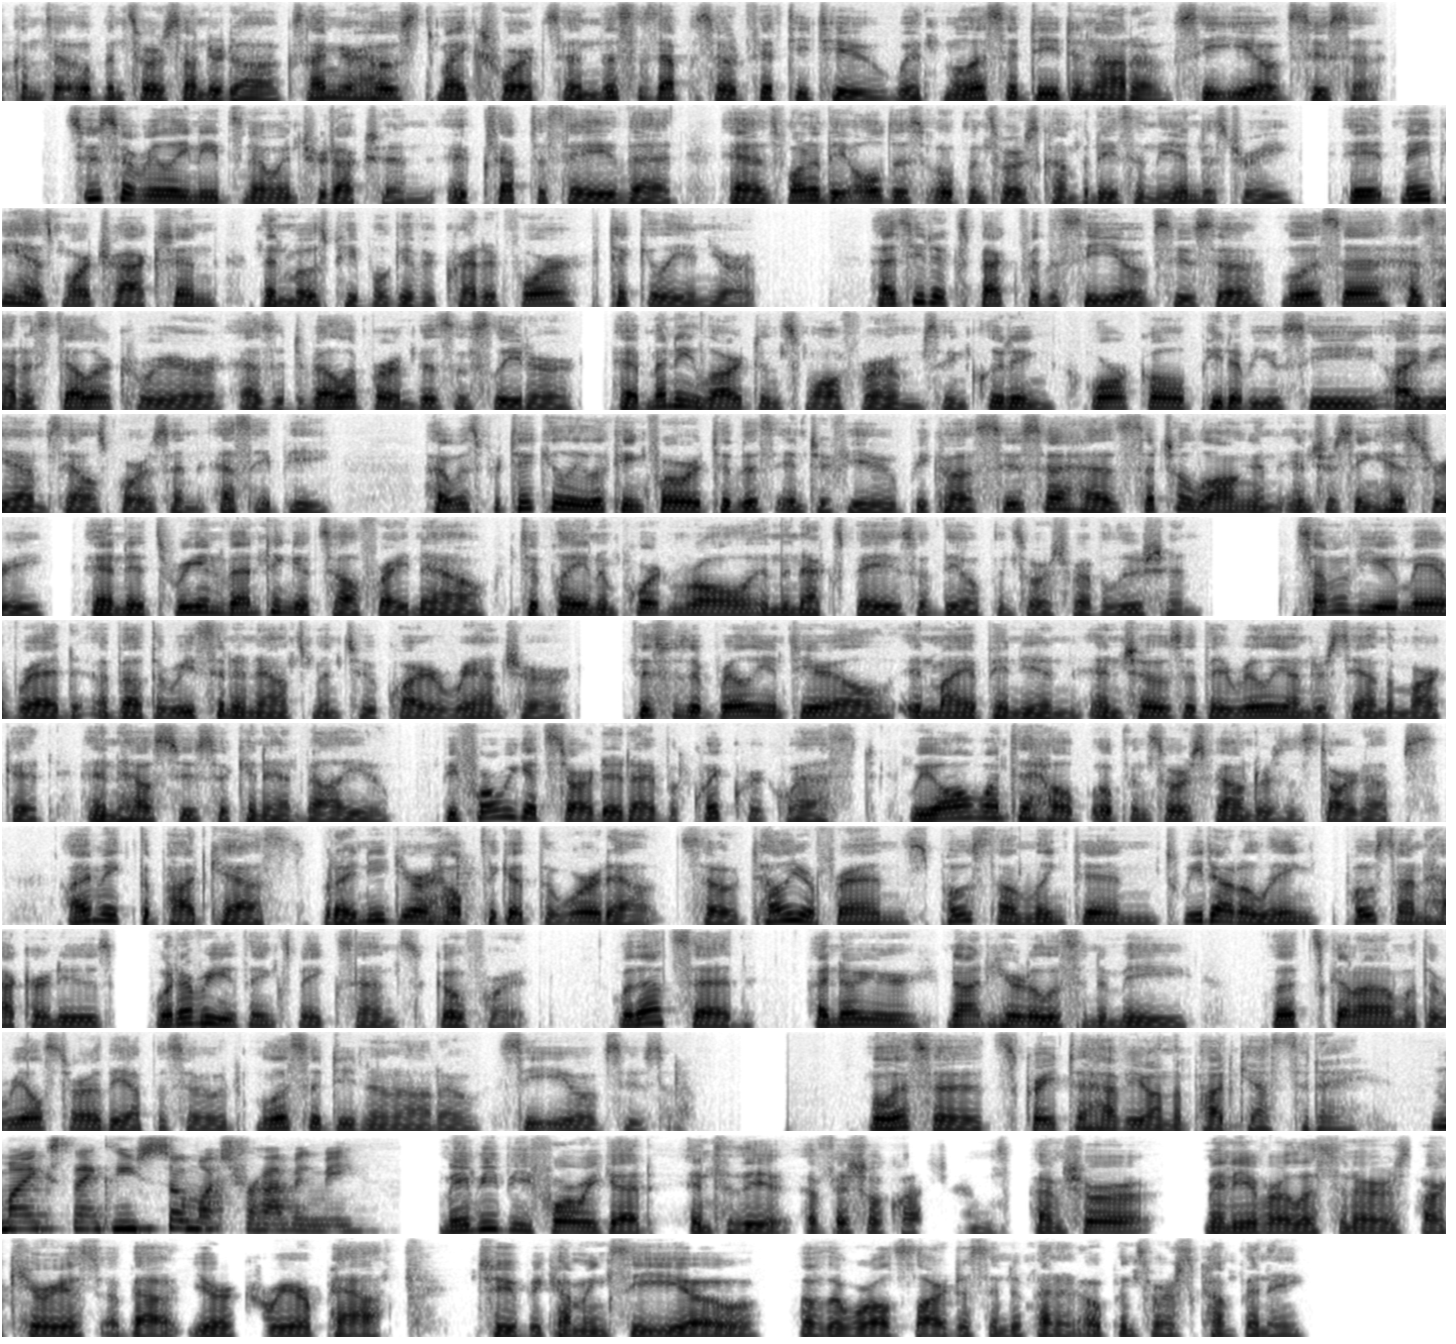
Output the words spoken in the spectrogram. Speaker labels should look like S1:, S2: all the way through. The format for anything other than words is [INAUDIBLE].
S1: welcome to Open Source Underdogs. I'm your host, Mike Schwartz, and this is episode 52 with Melissa Di Donato, CEO of SUSE. SUSE really needs no introduction, except to say that as one of the oldest open source companies in the industry, it maybe has more traction than most people give it credit for, particularly in Europe. As you'd expect for the CEO of SUSE, Melissa has had a stellar career as a developer and business leader at many large and small firms, including Oracle, PwC, IBM, Salesforce, and SAP. I was particularly looking forward to this interview because SUSE has such a long and interesting history, and it's reinventing itself right now to play an important role in the next phase of the open source revolution. Some of you may have read about the recent announcement to acquire Rancher, this was a brilliant deal, in my opinion, and shows that they really understand the market and how SUSE can add value. Before we get started, I have a quick request. We all want to help open source founders and startups. I make the podcast, but I need your help to get the word out. So tell your friends, post on LinkedIn, tweet out a link, post on Hacker News, whatever you think makes sense, go for it. With that said, I know you're not here to listen to me. Let's get on with the real star of the episode, Melissa DiDonato, CEO of SUSE. Melissa, it's great to have you on the podcast today.
S2: Mike, thank you so much for having me.
S1: Maybe before we get into the official questions, I'm sure many of our listeners are curious about your career path to becoming CEO of the world's largest independent open source company.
